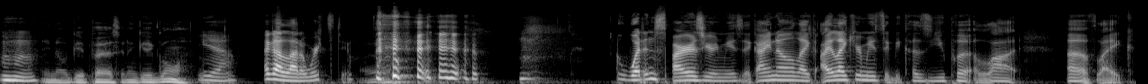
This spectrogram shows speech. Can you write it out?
mm-hmm. you know, get past it and get going. yeah. I got a lot of work to do. what inspires your music? I know, like, I like your music because you put a lot of like,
